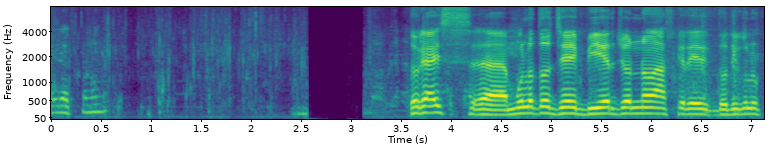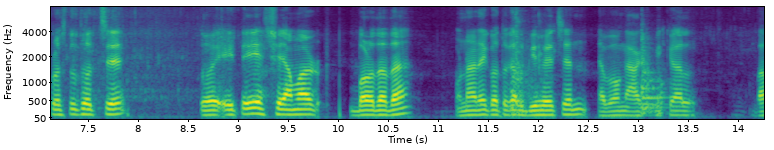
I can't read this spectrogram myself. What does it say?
এই দেখুন। তো গাইস মূলত যে বিয়ের জন্য আজকের এই দদিগুলো প্রস্তুত হচ্ছে তো এটাই সে আমার বড় দাদা। ওনারে গতকাল বিয়ে হয়েছেন এবং আগামীকাল বা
